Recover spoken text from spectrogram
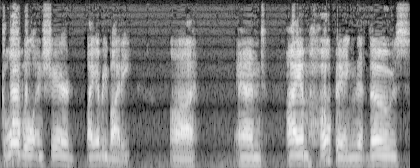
global and shared by everybody. Uh, and I am hoping that those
